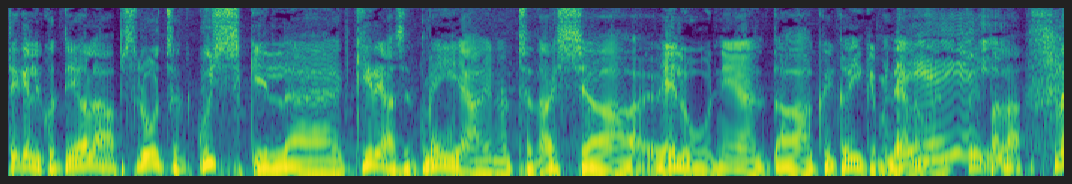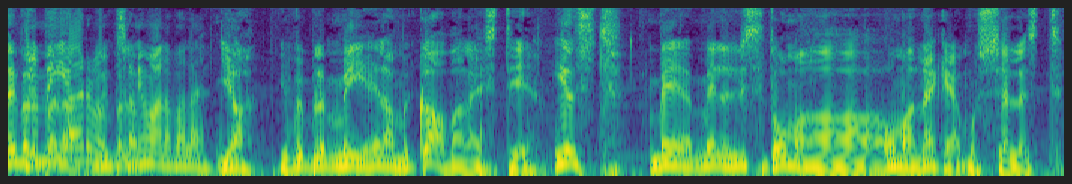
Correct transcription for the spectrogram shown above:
tegelikult ei ole absoluutselt kuskil äh, kirjas, et meie ainult seda asja, elu nii-öelda kõige õigemini ei, elame. võib-olla võib meie arvamus on jumala vale. jah, ja võib-olla meie elame ka valesti. just. me, meil on lihtsalt oma, oma nägemus sellest.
